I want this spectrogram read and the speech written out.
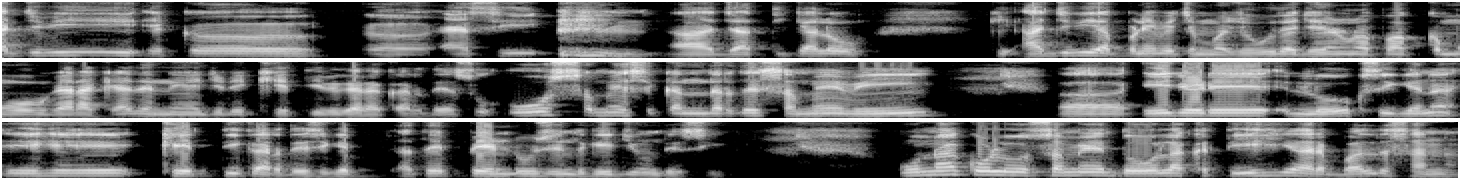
ਅੱਜ ਵੀ ਇੱਕ ਐਸੀ ਜਾਤੀ ਕਹ ਲਓ ਕਿ ਅੱਜ ਵੀ ਆਪਣੇ ਵਿੱਚ ਮੌਜੂਦ ਹੈ, ਜਿਹਨਾਂ ਨੂੰ ਆਪਾਂ ਕਮੋ ਵਗੈਰਾ ਕਹਿ ਦਿੰਦੇ ਆ ਜਿਹੜੇ ਖੇਤੀ ਵਗੈਰਾ ਕਰਦੇ ਆ। ਸੋ ਉਸ ਸਮੇਂ, ਸਿਕੰਦਰ ਦੇ ਸਮੇਂ ਵੀ ਇਹ ਜਿਹੜੇ ਲੋਕ ਸੀਗੇ ਨਾ, ਇਹ ਖੇਤੀ ਕਰਦੇ ਸੀਗੇ ਅਤੇ ਪੇਂਡੂ ਜ਼ਿੰਦਗੀ ਜਿਉਂਦੇ ਸੀ। ਉਹਨਾਂ ਕੋਲ ਉਸ ਸਮੇਂ 2 ਲੱਖ ਤੀਹ ਹਜ਼ਾਰ ਬਲਦ ਸਨ।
